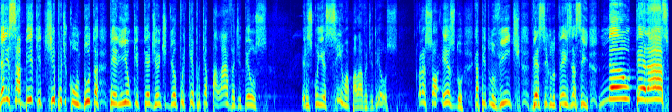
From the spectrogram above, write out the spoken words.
Eles sabiam que tipo de conduta teriam que ter diante de Deus. Por quê? Porque a palavra de Deus, eles conheciam a palavra de Deus. Olha só, Êxodo, capítulo 20, versículo 3 diz assim: Não terás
